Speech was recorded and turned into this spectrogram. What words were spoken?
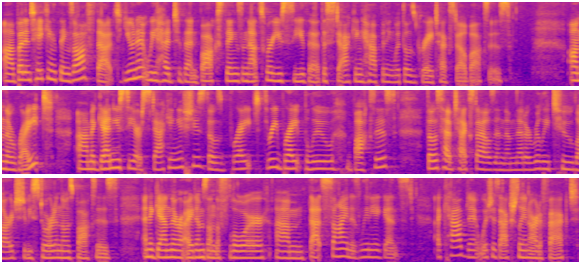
Uh, but in taking things off that unit, we had to then box things, and that's where you see the, the stacking happening with those gray textile boxes. On the right, um, again, you see our stacking issues, those bright, three bright blue boxes. Those have textiles in them that are really too large to be stored in those boxes. And again, there are items on the floor. Um, that sign is leaning against a cabinet, which is actually an artifact.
